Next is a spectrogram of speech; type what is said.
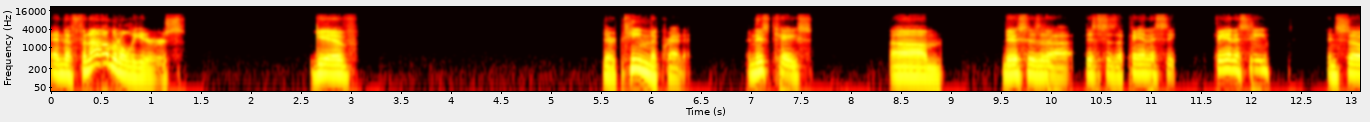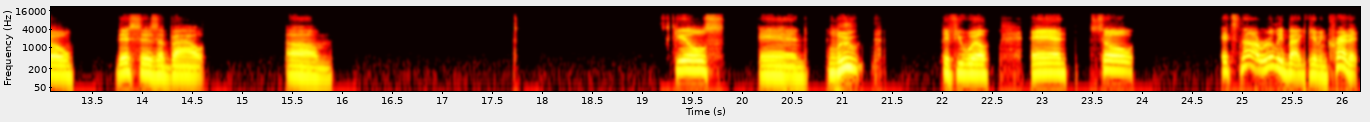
And the phenomenal leaders give their team the credit. In this case, um, this is a this is a fantasy fantasy, and so this is about um, skills and loot, if you will, and so it's not really about giving credit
